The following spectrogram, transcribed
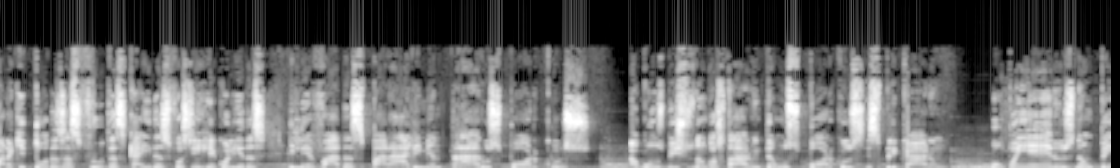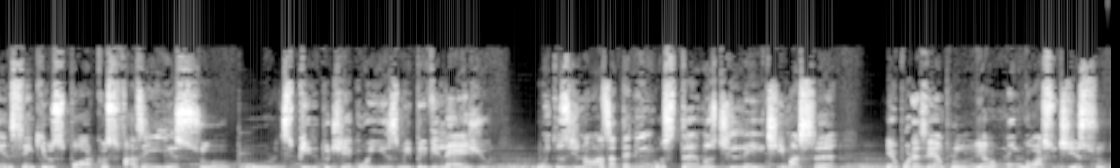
para que todas as frutas caídas fossem recolhidas e levadas para alimentar os porcos. Alguns bichos não gostaram, então os porcos explicaram. Companheiros, não pensem que os porcos fazem isso por espírito de egoísmo e privilégio. Muitos de nós até nem gostamos de leite e maçã. Eu, por exemplo, eu nem gosto disso.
